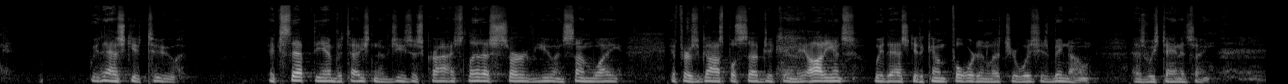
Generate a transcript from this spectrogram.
We'd ask you to accept the invitation of Jesus Christ. Let us serve you in some way. If there's a gospel subject in the audience, we'd ask you to come forward and let your wishes be known as we stand and sing.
